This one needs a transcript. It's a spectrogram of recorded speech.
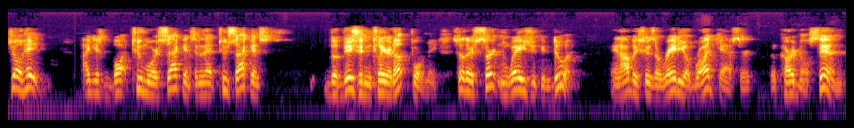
Joe Haden. I just bought two more seconds, and in that two seconds, the vision cleared up for me. So there's certain ways you can do it. And obviously, as a radio broadcaster, the cardinal sin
